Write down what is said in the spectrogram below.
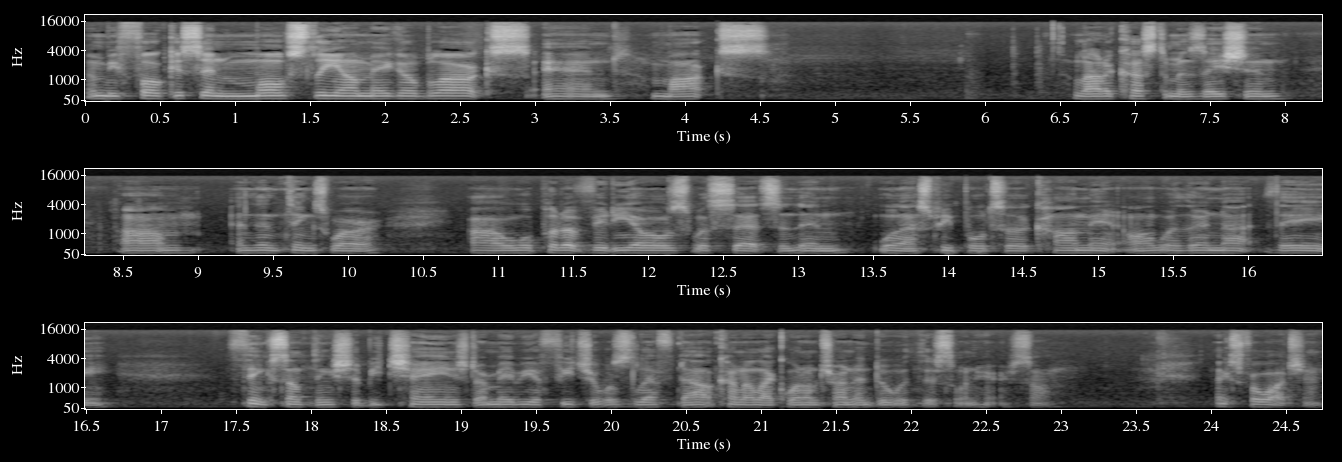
to be focusing mostly on Mega Bloks and MOCs. A lot of customization. Um, and then things where uh, we'll put up videos with sets and then we'll ask people to comment on whether or not they think something should be changed or maybe a feature was left out, kind of like what I'm trying to do with this one here. So, thanks for watching.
